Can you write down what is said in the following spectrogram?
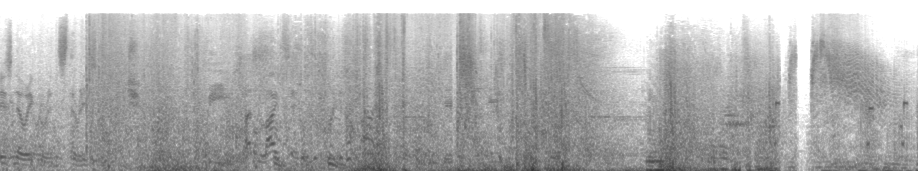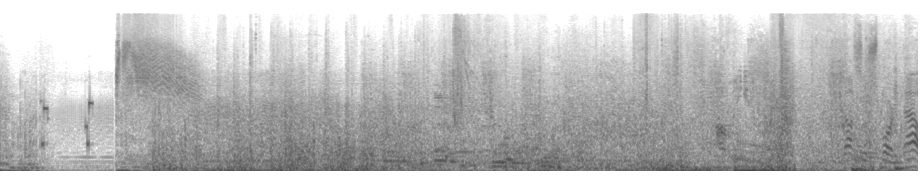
Is no ignorance, there is knowledge. That lightsaber is Not so smart now,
